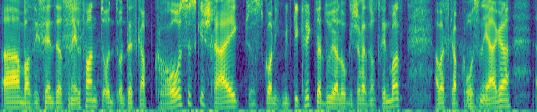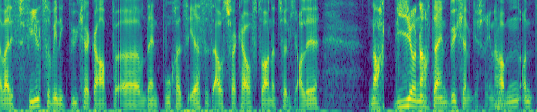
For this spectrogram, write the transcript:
äh, was ich sensationell fand. Und, und es gab großes Geschrei, du hast gar nicht mitgekriegt, weil du ja logischerweise noch drin warst, aber es gab großen Ärger, weil es viel zu wenig Bücher gab äh, und dein Buch als erstes ausverkauft war und natürlich alle nach dir und nach deinen Büchern geschrien haben. Und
